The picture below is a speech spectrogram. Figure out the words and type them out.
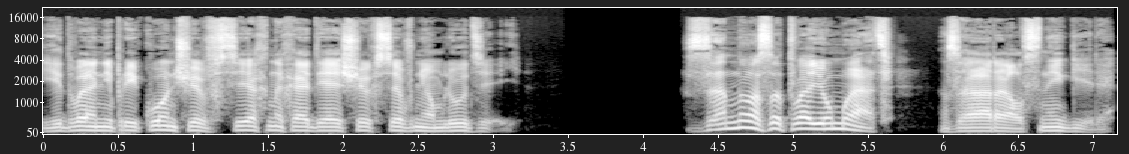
едва не прикончив всех находящихся в нем людей. «Заноса твою мать!» — заорал Снегирь.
